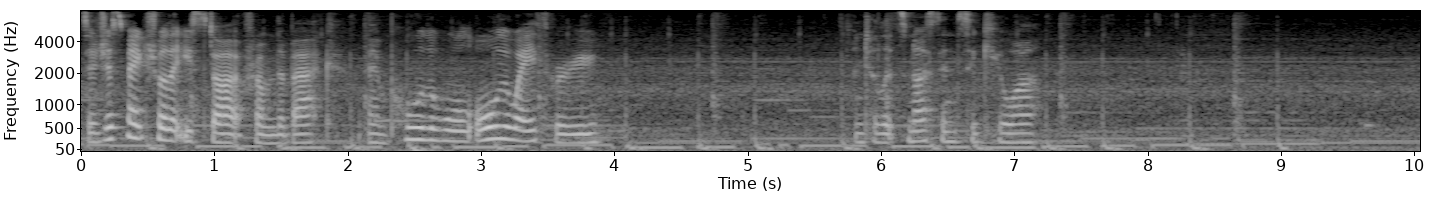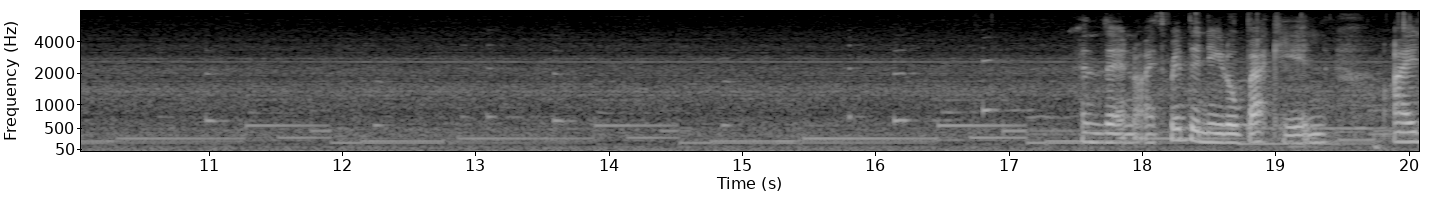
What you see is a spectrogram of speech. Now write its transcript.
So just make sure that you start from the back and pull the wool all the way through until it's nice and secure. And then I thread the needle back in. I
